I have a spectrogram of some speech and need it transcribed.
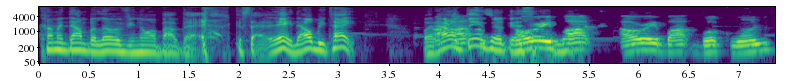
comment down below if you know about that. Because hey, that would be tight. But I, don't think so. I already bought. I already bought book one.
